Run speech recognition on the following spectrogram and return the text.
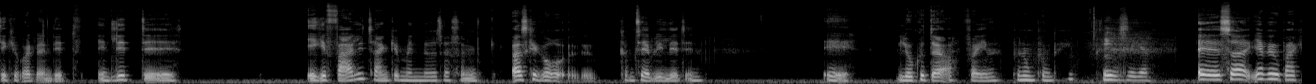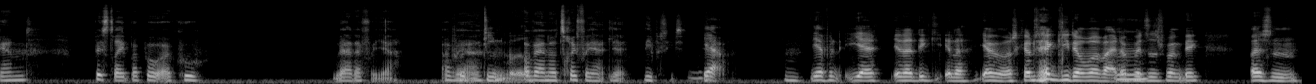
det kan godt være en lidt, en lidt øh, ikke farlig tanke, men noget, der sådan også kan gå, øh, komme til at blive lidt en øh, lukket dør for en på nogle punkter. Ikke? Helt sikkert. Øh, så jeg vil jo bare gerne bestræbe mig på at kunne være der for jer. Og På være, din måde. og være noget tryg for jer, lige, lige præcis. Ja. Mm. Ja, for, ja eller, det, eller jeg vil også godt være guitarmedarbejder mm. på et Mhm. tidspunkt, ikke? Og sådan,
